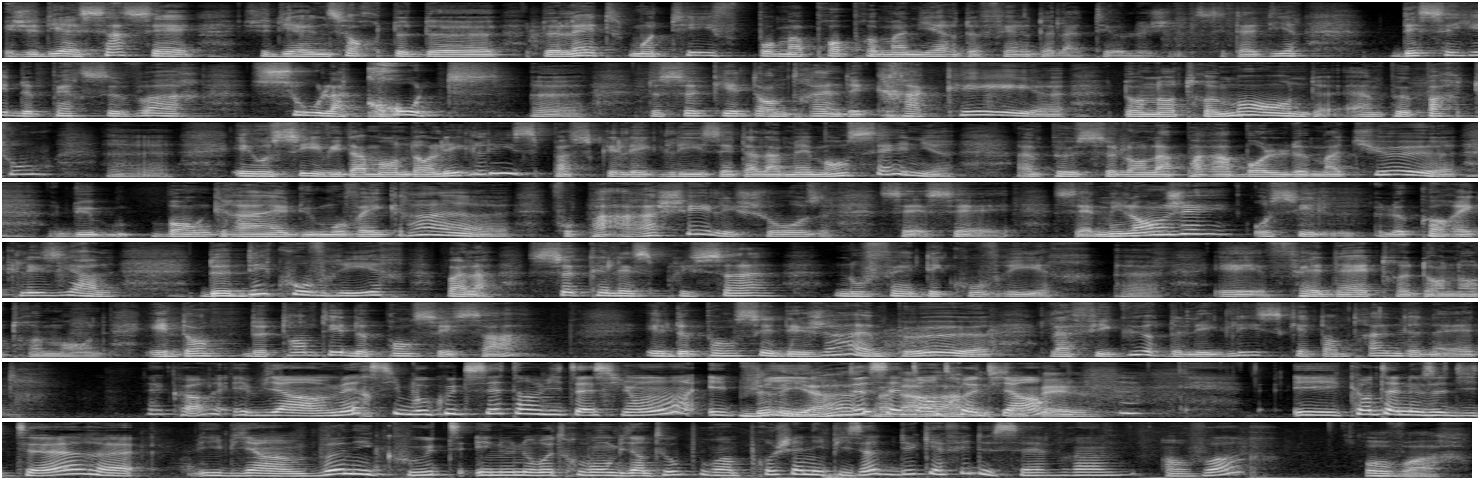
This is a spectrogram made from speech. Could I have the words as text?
Et je dirais ça, c'est, je dirais une sorte de, de leitmotiv pour ma propre manière de faire de la théologie. C'est-à-dire d'essayer de percevoir sous la croûte euh, de ce qui est en train de craquer euh, dans notre monde, un peu partout, euh, et aussi évidemment dans l'Église, parce que l'Église est à la même enseigne, un peu selon la parabole de Matthieu, du bon grain et du mauvais grain. Il faut pas arracher les choses, c'est mélanger aussi le corps ecclésial, de découvrir, voilà, ce que l'Esprit Saint nous fait découvrir et fait naître dans notre monde, et de tenter de penser ça et de penser déjà un peu la figure de l'Église qui est en train de naître. D'accord. Eh bien, merci beaucoup de cette invitation et puis de, cet entretien. Et quant à nos auditeurs, eh bien, bonne écoute et nous nous retrouvons bientôt pour un prochain épisode du Café de Sèvres. Au revoir. Au revoir.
